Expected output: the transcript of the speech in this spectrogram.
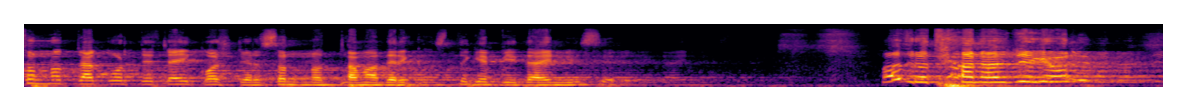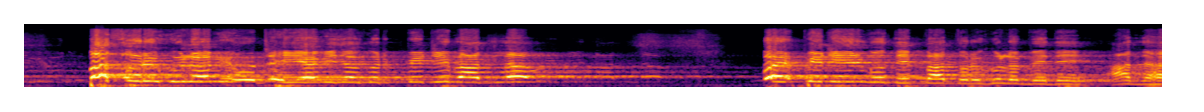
সন্ন্যতটা করতে চাই, কষ্টের সন্ন্যতটা আমাদের কাছ থেকে বিদায় নিছে। হজরত আনাস ডেকে পাথরগুলো আমি উঠে আমি যখন পেটে বাঁধলাম পেটের মধ্যে পাথরগুলো বেঁধে আধা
